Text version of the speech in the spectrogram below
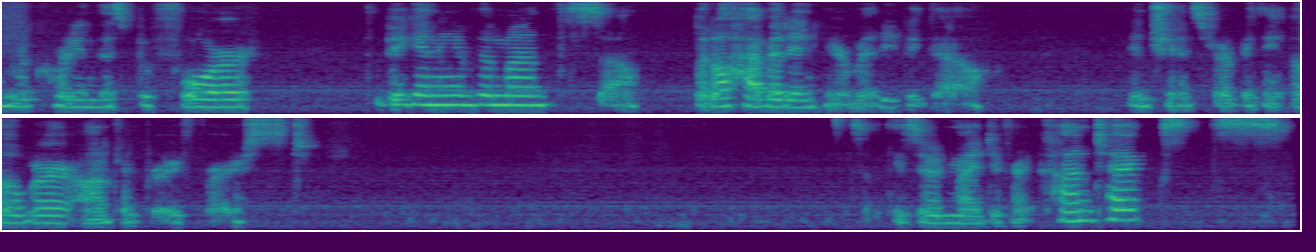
am recording this before the beginning of the month. So, but I'll have it in here ready to go and transfer everything over on February 1st. So these are my different contexts.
